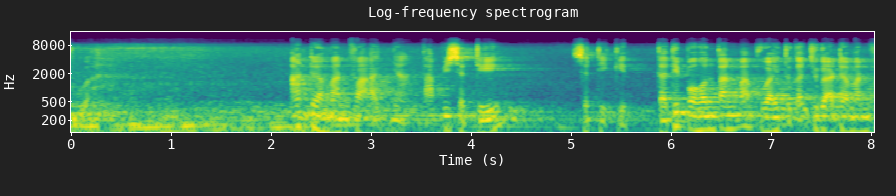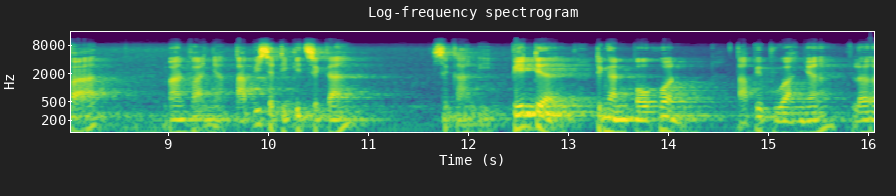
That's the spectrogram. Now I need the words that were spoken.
buah. Ada manfaatnya tapi sedih sedikit. Jadi pohon tanpa buah itu kan juga ada manfaat manfaatnya tapi sedikit seka, sekali. Beda dengan pohon tapi buahnya le,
